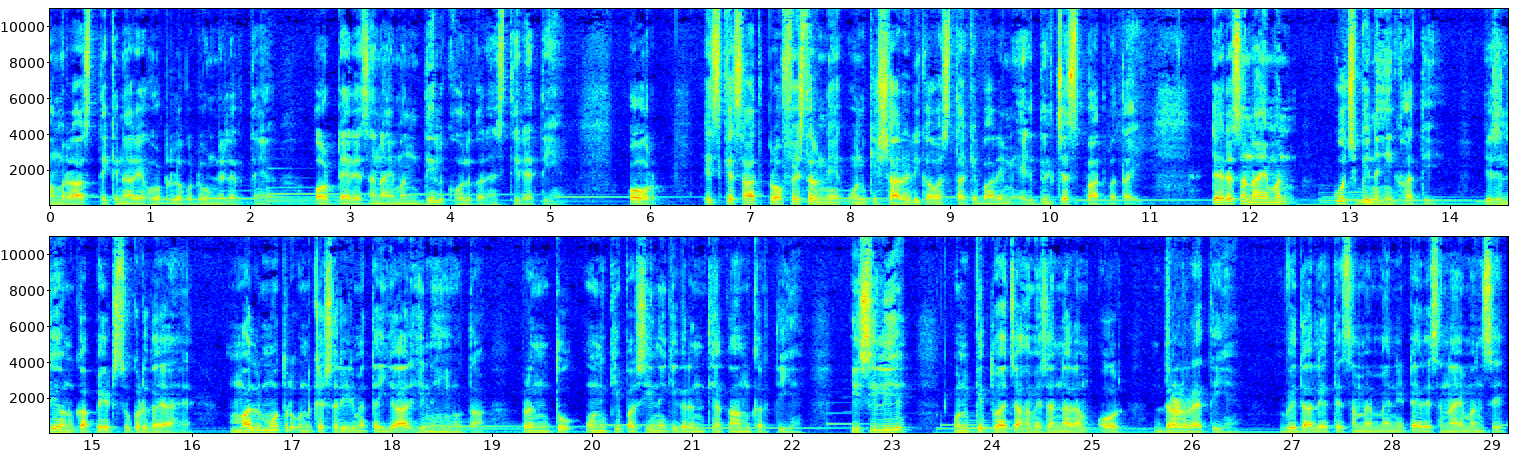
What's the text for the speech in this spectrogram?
हम रास्ते किनारे होटलों को ढूँढने लगते हैं और टेरेसा नायमन दिल खोलकर हंसती रहती हैं। और इसके साथ प्रोफेसर ने उनकी शारीरिक अवस्था के बारे में एक दिलचस्प बात बताई। टेरेसा नायमन कुछ भी नहीं खाती, इसलिए उनका पेट सुकड़ गया है। मल मूत्र उनके शरीर में तैयार ही नहीं होता, परंतु उनकी पसीने की ग्रंथियाँ काम करती हैं। इसीलिए उनकी त्वचा हमेशा नरम और दृढ़ रहती है। विदा लेते समय मैंने टेरेस नायमन से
